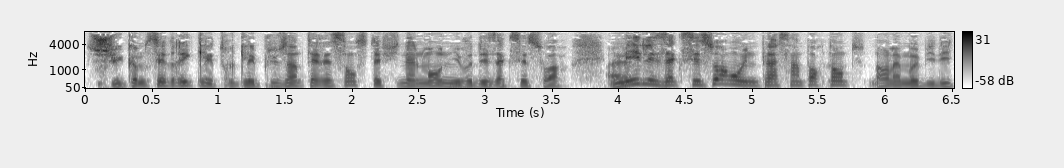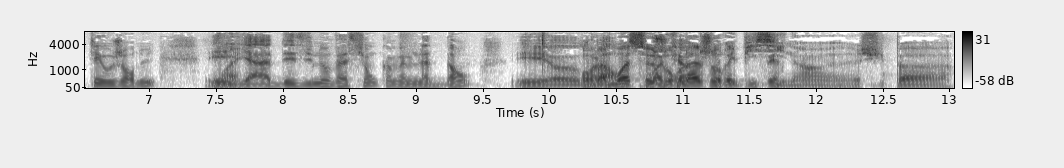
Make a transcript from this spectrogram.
je suis comme Cédric, les trucs les plus intéressants, c'était finalement au niveau des accessoires. Mais les accessoires ont une place importante dans la mobilité aujourd'hui, et il Ouais. y a des innovations quand même là-dedans. Et euh, Bon, voilà, bah, moi, ce jour-là, faire- j'aurai piscine. Hein. euh, Je suis pas.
